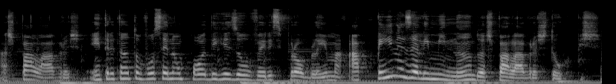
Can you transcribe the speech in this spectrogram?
as palavras. Entretanto, você não pode resolver esse problema apenas eliminando as palavras torpes.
